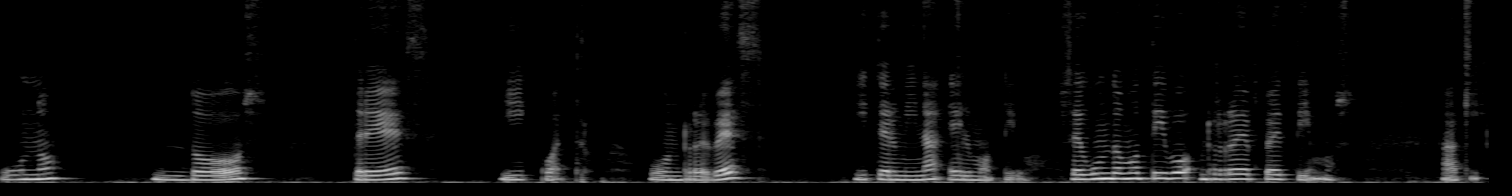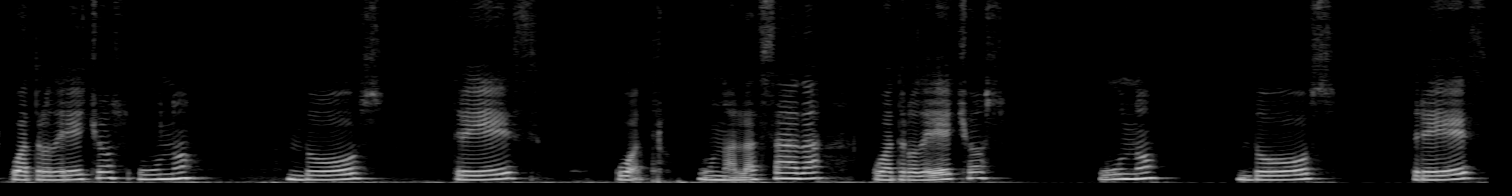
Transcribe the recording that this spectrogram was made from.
1, 2, 3 y 4. Un revés y termina el motivo. Segundo motivo, repetimos. Aquí, cuatro derechos, 1, 2, 3, 4. Una lazada, cuatro derechos, 1, 2, 3,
